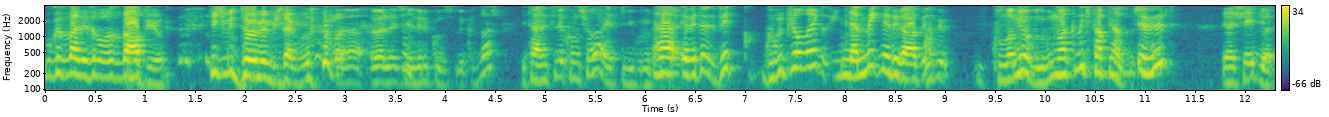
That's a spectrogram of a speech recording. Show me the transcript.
Bu kızın annesi babası ne yapıyor? Hiç mi dövmemişler bunu? Öyle şeyleri konuştu kızlar. Bir tanesiyle konuşuyorlar eski bir grup. ha evet evet ve grup olarak ünlenmek nedir abi? Abi kullanıyor bunu. Bunun hakkında kitap yazmış. Evet. Ya şey diyor.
